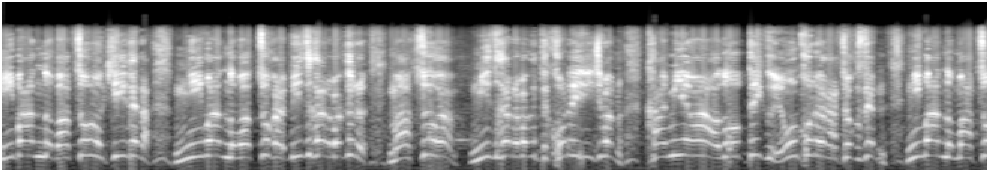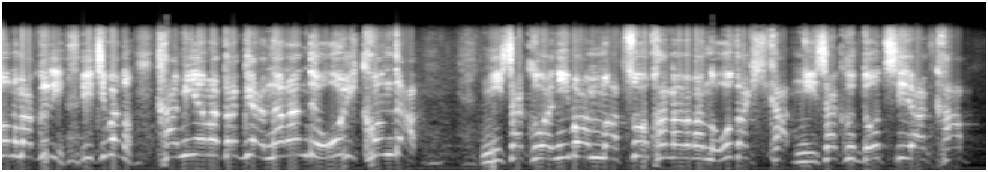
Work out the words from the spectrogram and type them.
二2番の松尾の切り方2番の松尾が自らまくる松尾が自らまくってこれ1番の神山が踊っていく4コーナーが直線2番の松尾のまくり1番の神山拓也が並んで追い込んだ。2着は2番松岡7番の尾崎か2着どちらか。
